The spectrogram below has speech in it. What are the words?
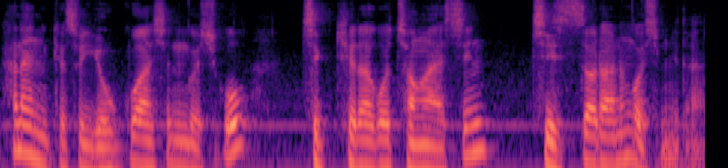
하나님께서 요구하시는 것이고 지키라고 정하신 질서라는 것입니다.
